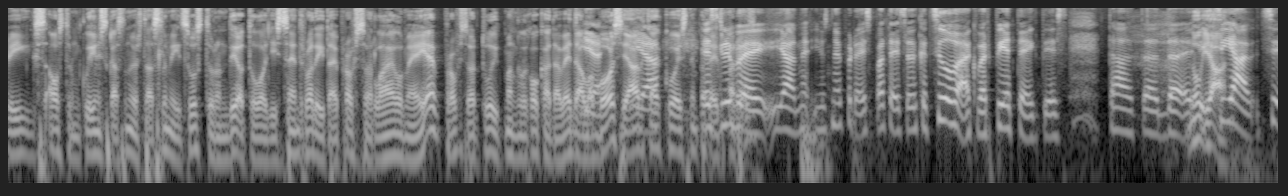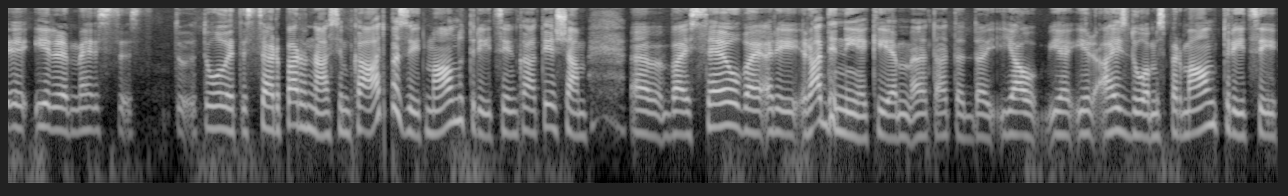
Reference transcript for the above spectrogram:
Rīgas Austrum Kliniskās Universitātes slimības uztura un dietoloģijas centra vadītāja profesora Laila Mēja. Profesor, tūlīt man kaut kādā veidā jā, labos, jā, jā. Tā, ko es nepateicu. Es gribēju, pareizi. jā, ne, jūs nepareizi pateicāt, ka cilvēki var pieteikties. Tā tad, nu, jā. jā, ir mēs tūlīt es ceru parunāsim, kā atpazīt malnutrīciju, kā tiešām eh, vai sev vai arī radiniekiem eh, tātad eh, jau ja ir aizdomas par malnutrīciju,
